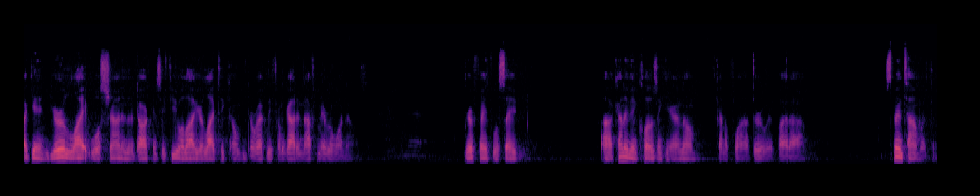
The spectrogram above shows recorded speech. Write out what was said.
Again, your light will shine in the darkness if you allow your light to come directly from God and not from everyone else. Your faith will save you. Uh, kind of in closing here, I know I'm kind of flying through it, but uh, spend time with them.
